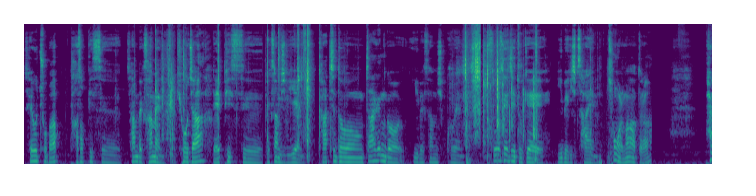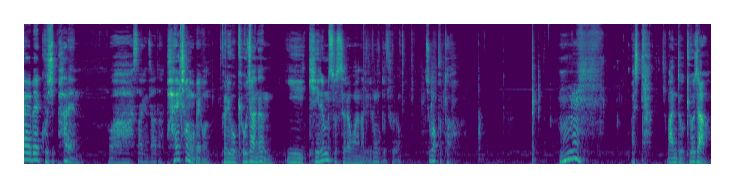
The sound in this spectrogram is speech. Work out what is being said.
새우초밥 5피스 303엔 교자 4피스 132엔 가츠동 작은 거 239엔 소세지 2개 224엔. 총 얼마 나왔더라? 898엔. 와 싸긴 싸다. 8,500원. 그리고 교자는 이 기름 소스라고 하나? 이런 것도 줘요. 초밥부터. 음 맛있다. 만두 교자.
